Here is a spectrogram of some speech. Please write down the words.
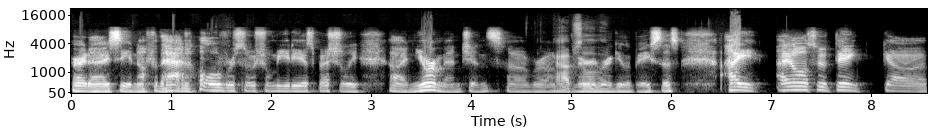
Right. I see enough of that all over social media, especially uh, in your mentions uh, on Absolutely. a very regular basis. I I also think. Uh,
